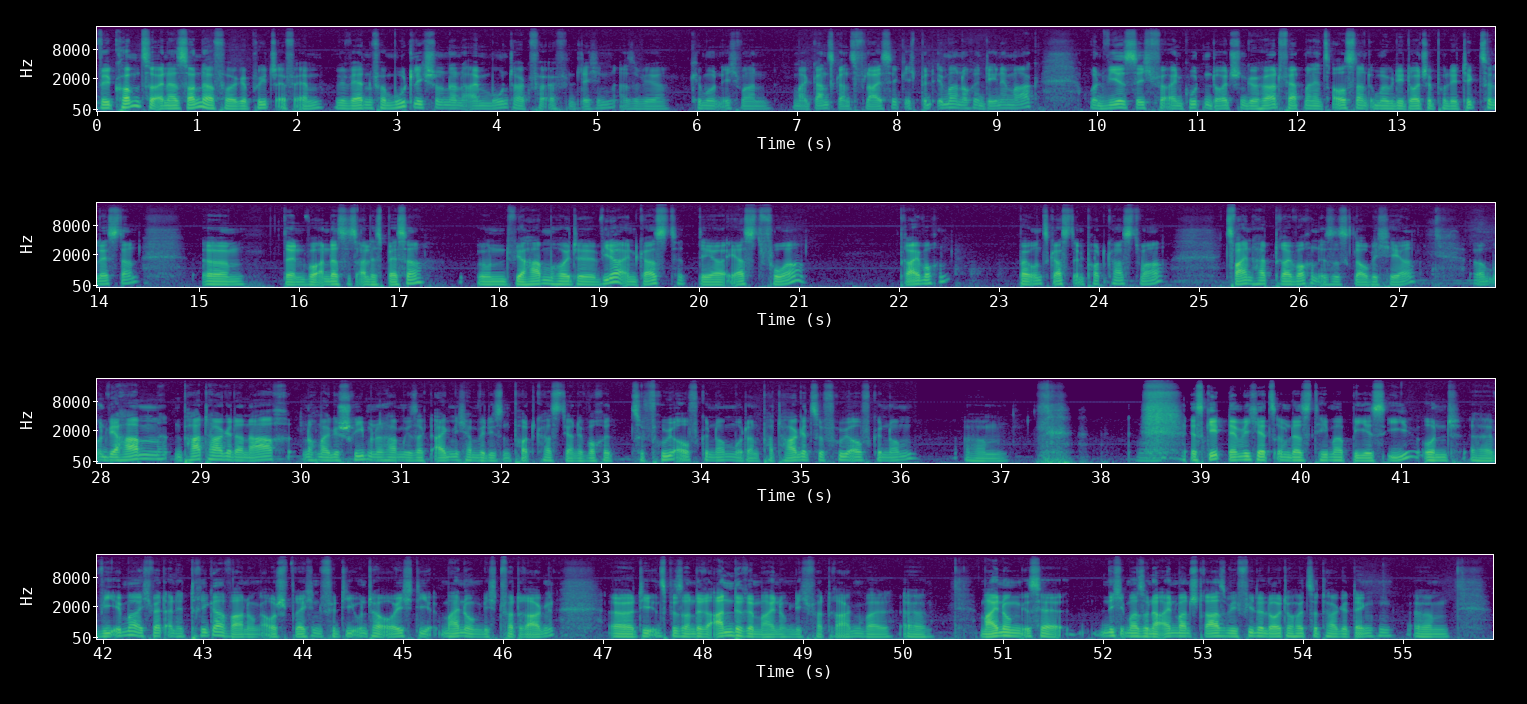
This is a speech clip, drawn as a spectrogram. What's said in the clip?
Willkommen zu einer Sonderfolge Preach FM. Wir werden vermutlich schon an einem Montag veröffentlichen. Also wir, Kim und ich, waren mal ganz, ganz fleißig. Ich bin immer noch in Dänemark und wie es sich für einen guten Deutschen gehört, fährt man ins Ausland, um über die deutsche Politik zu lästern. Ähm, denn woanders ist alles besser. Und wir haben heute wieder einen Gast, der erst vor drei Wochen bei uns Gast im Podcast war. Zweieinhalb, drei Wochen ist es, glaube ich, her. Ähm, und wir haben ein paar Tage danach nochmal geschrieben und haben gesagt, eigentlich haben wir diesen Podcast ja eine Woche zu früh aufgenommen oder ein paar Tage zu früh aufgenommen. Ähm es geht nämlich jetzt um das Thema BSI und äh, wie immer, ich werde eine Triggerwarnung aussprechen für die unter euch, die Meinung nicht vertragen, äh, die insbesondere andere Meinung nicht vertragen, weil äh, Meinung ist ja nicht immer so eine Einbahnstraße, wie viele Leute heutzutage denken. Ähm,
